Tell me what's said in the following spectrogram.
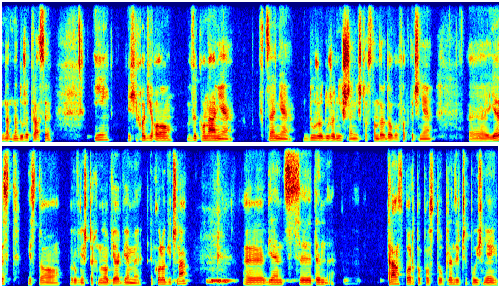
na, na duże trasy. I jeśli chodzi o wykonanie w cenie dużo, dużo niższe niż to standardowo faktycznie e, jest. Jest to również technologia, jak wiemy, ekologiczna, e, więc e, ten transport po prostu prędzej czy później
